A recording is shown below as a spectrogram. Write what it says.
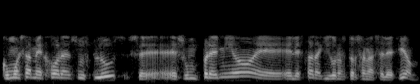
cómo esa mejora en sus clubs es un premio eh, el estar aquí con nosotros en la selección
